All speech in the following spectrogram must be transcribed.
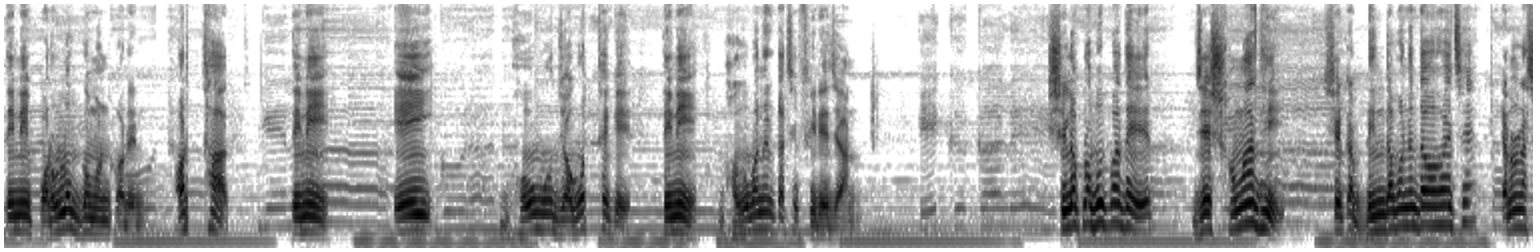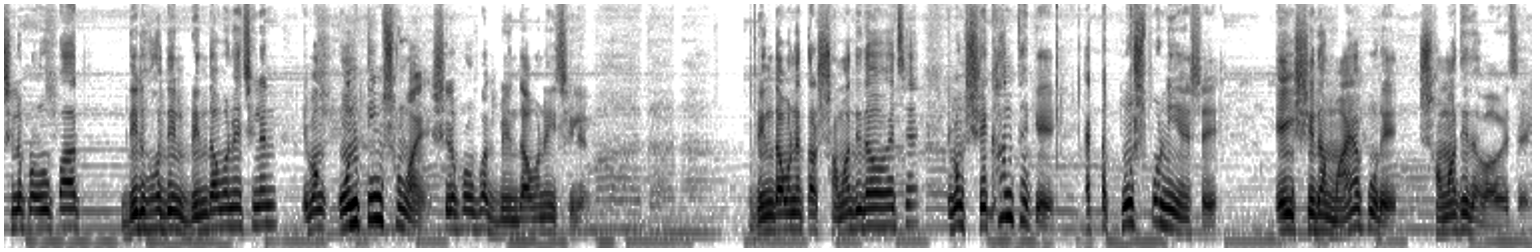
তিনি পরলোক গমন করেন। অর্থাৎ তিনি এই ভৌম জগৎ থেকে তিনি ভগবানের কাছে ফিরে যান। শিলপ্রভুপাদের যে সমাধি, সেটা বৃন্দাবনে দেওয়া হয়েছে। কেননা শিলপ্রভুপাদ দীর্ঘদিন বৃন্দাবনে ছিলেন এবং অন্তিম সময় শিলপ্রভুপাদ বৃন্দাবনেই ছিলেন। বৃন্দাবনে তার সমাধি দেওয়া হয়েছে এবং সেখান থেকে একটা পুষ্প নিয়ে এসে এই সিধা মায়াপুরে সমাধি দেওয়া হয়েছে।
